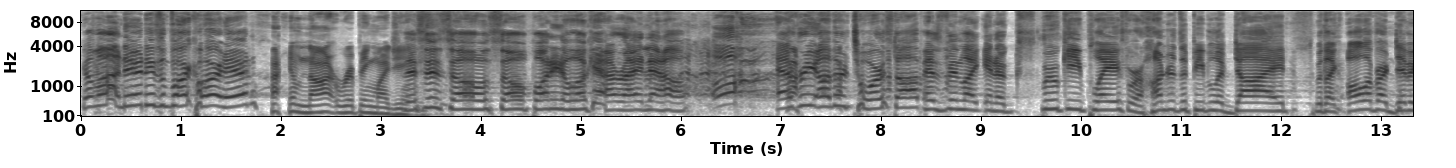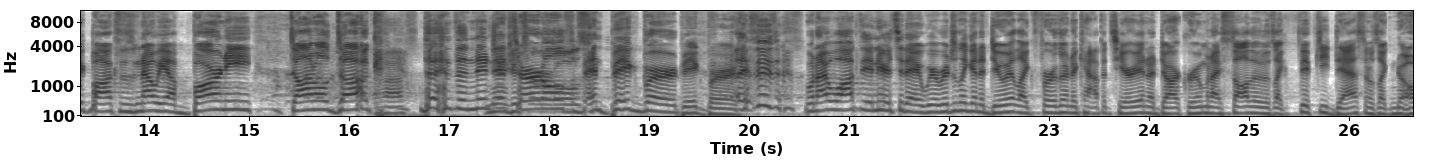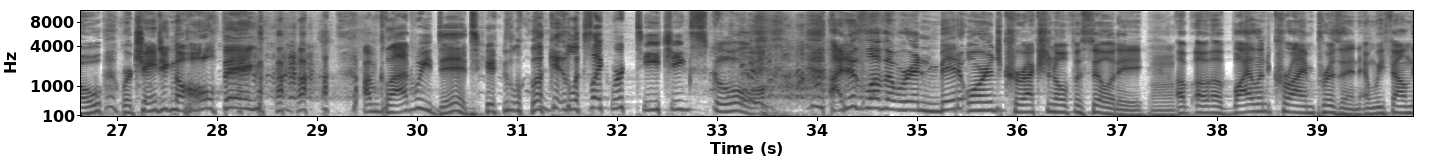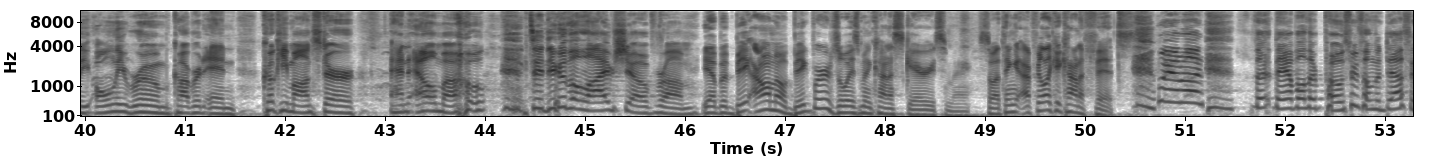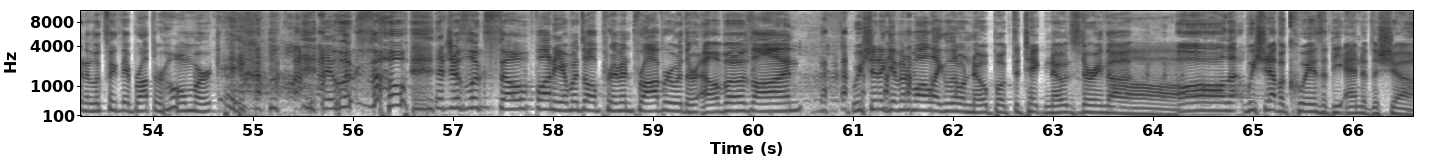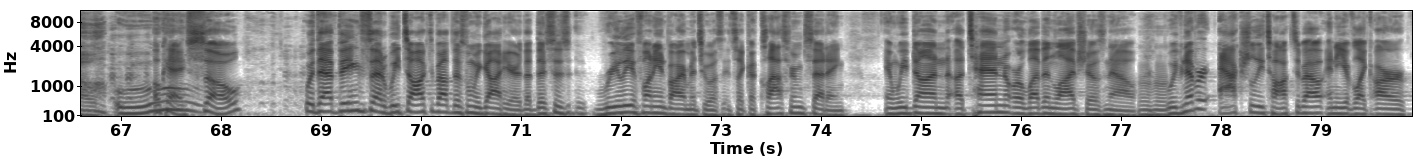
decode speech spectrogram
Come on, dude. Do some parkour, dude. I am not ripping my jeans. This is so so funny to look at right now. Oh. Every other tour stop has been like in a spooky place where hundreds of people have died with like all of our Dybbuk boxes. And now we have Barney, Donald Duck, uh-huh. the, the Ninja, Ninja Turtles, Turtles. and Big Bird. Big Bird. This is when I walked in here today. We were originally going to do it like further in a cafeteria in a dark room, and I saw that there was like 50 deaths, and I was like, "No, we're changing the whole thing." I'm glad we did, dude. Look, it looks like we're teaching school. I just love that we're in Mid Orange Correctional Facility, Mm-hmm. a, a, a violent crime prison, and we found the only room covered in Cookie Monster and Elmo to do the live show from. yeah, but big. I don't know. Big Bird's always been kind of scary to me, so I think I feel like it kind of fits. Wait, hold on. They're- They have all their posters on the desk, and it looks like they brought their homework. it looks so. It just looks so funny. Everyone's all prim and proper with their elbows on. We should have given them all like a little notebook to take notes during the. Oh, that we should have a quiz at the end of the show. Ooh. Okay, so. With that being said, we talked about this when we got here that this is really a funny environment to us. It's like a classroom setting. And we've done uh, 10 or 11 live shows now. We've never actually talked about any of like our,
